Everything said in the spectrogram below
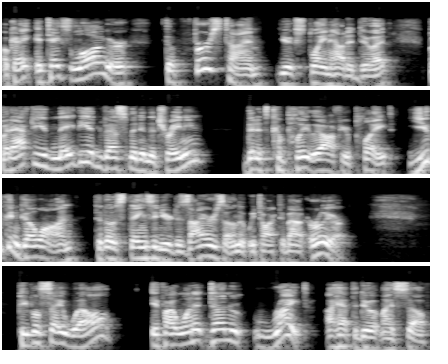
Okay. It takes longer the first time you explain how to do it, but after you've made the investment in the training, then it's completely off your plate. You can go on to those things in your desire zone that we talked about earlier. People say, well, if I want it done right, I have to do it myself.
